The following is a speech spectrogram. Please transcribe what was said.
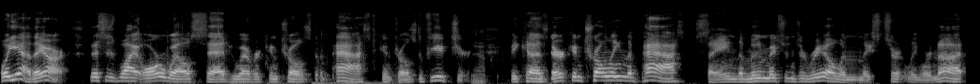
Well, yeah, they are. This is why Orwell said whoever controls the past controls the future, yeah. because they're controlling the past, saying the moon missions are real when they certainly were not.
